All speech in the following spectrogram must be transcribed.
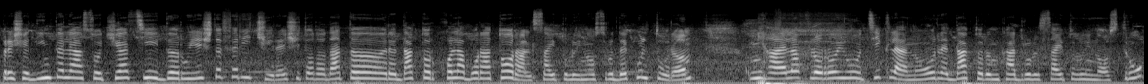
președintele Asociației Dăruiește Fericire și totodată redactor colaborator al site-ului nostru de cultură, Mihaela Floroiu Țicleanu, redactor în cadrul site-ului nostru,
